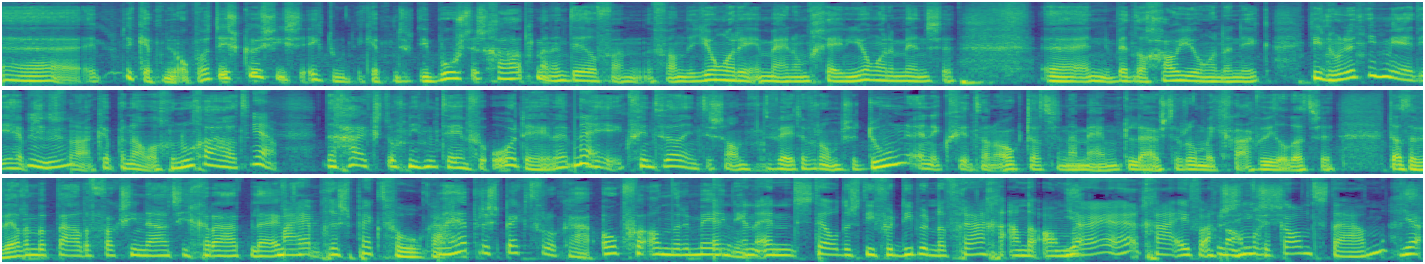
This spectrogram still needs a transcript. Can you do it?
uh, ik heb nu ook wat discussies. Ik, doe, ik heb natuurlijk die boosters gehad, maar een deel van, van de jongeren in mijn omgeving, jongere mensen, en je bent al gauw jonger dan ik, die doen het niet meer. Die hebben mm van, nou, ik heb er nou al genoeg gehad. Ja. Dan ga ik ze toch niet meteen veroordelen. Nee, nee ik vind het wel interessant interessant om te weten waarom ze het doen. En ik vind dan ook dat ze naar mij moeten luisteren waarom ik graag wil dat, ze, dat er wel een bepaalde vaccinatiegraad blijft. Maar heb respect voor elkaar. Maar heb respect voor elkaar, ook voor andere meningen. En, en, stel dus die verdiepende vragen aan de ander. Hè? Ga even aan de andere kant staan. Ja.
